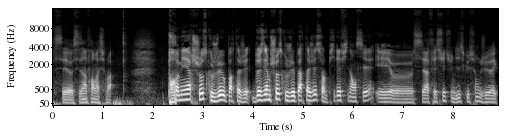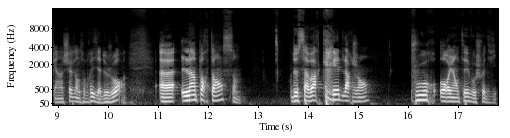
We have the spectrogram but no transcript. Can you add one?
ces, ces informations-là. Première chose que je vais vous partager. Deuxième chose que je vais partager sur le pilier financier, et euh, ça fait suite une discussion que j'ai eue avec un chef d'entreprise il y a deux jours, euh, l'importance de savoir créer de l'argent pour orienter vos choix de vie.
